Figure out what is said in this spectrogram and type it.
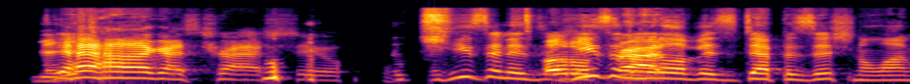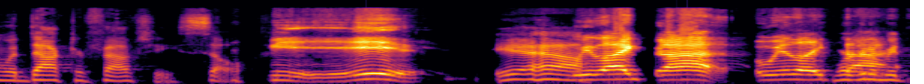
yeah, that guy's trash too. He's in his Total he's in the trash. middle of his deposition along with Dr. Fauci. So Yeah. yeah, We like that. We like we're that. gonna be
